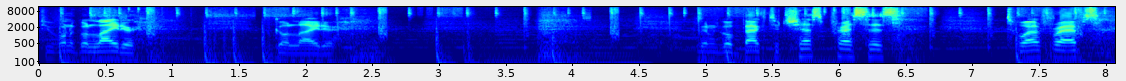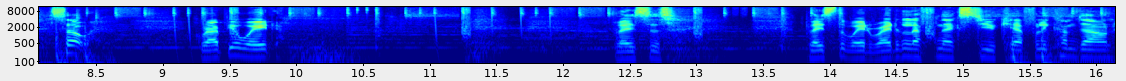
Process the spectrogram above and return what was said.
If you wanna go lighter, go lighter. I'm gonna go back to chest presses, 12 reps. So, grab your weight, place this, place the weight right and left next to you, carefully come down.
